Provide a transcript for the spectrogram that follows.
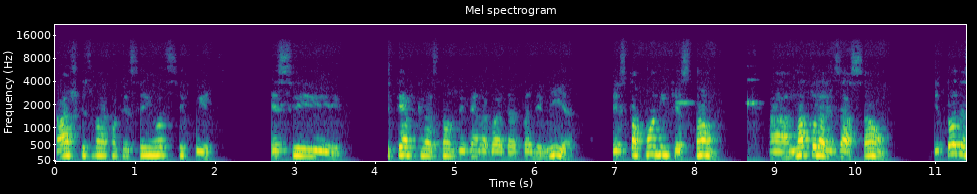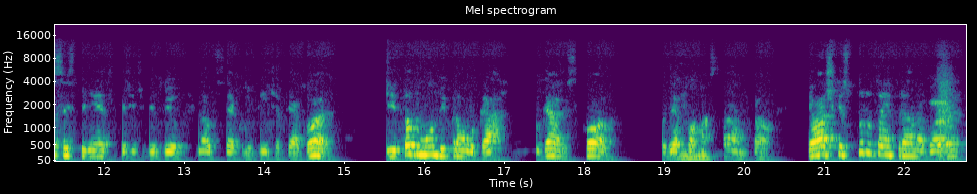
Eu acho que isso vai acontecer em outros circuitos. Esse, esse tempo que nós estamos vivendo agora da pandemia, ele está pondo em questão a naturalização de toda essa experiência que a gente viveu do final do século XX até agora, de todo mundo ir para um lugar, lugar, escola, fazer a uhum. formação e tal. Eu acho que isso tudo está entrando agora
